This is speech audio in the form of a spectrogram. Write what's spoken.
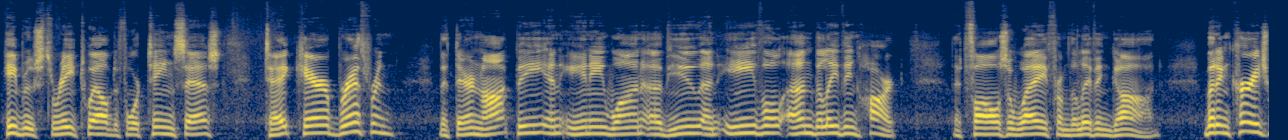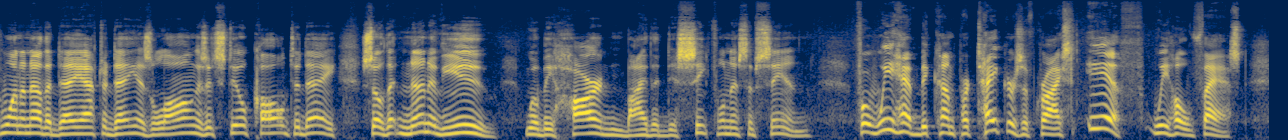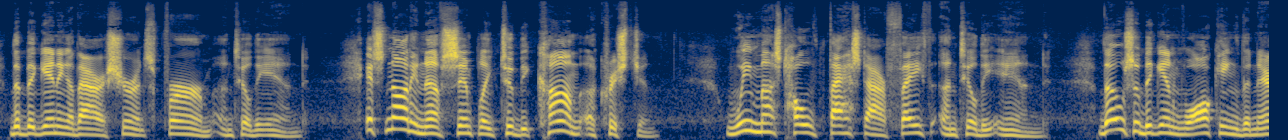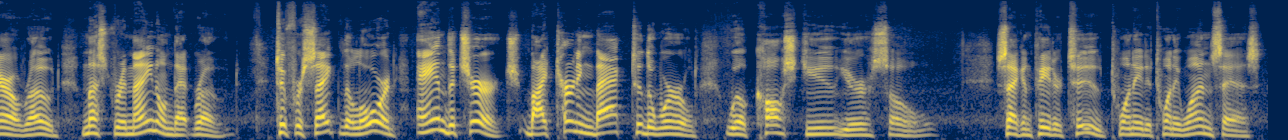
Hebrews 3 12 to 14 says, Take care, brethren, that there not be in any one of you an evil, unbelieving heart that falls away from the living God. But encourage one another day after day as long as it's still called today, so that none of you will be hardened by the deceitfulness of sin. For we have become partakers of Christ if we hold fast the beginning of our assurance firm until the end. It's not enough simply to become a Christian. We must hold fast our faith until the end. Those who begin walking the narrow road must remain on that road. To forsake the Lord and the church by turning back to the world will cost you your soul. 2 Peter 2 20 to 21 says,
